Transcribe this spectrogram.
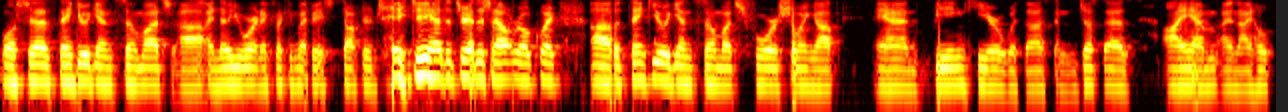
Well, Shez, thank you again so much. Uh, I know you weren't expecting my face. Dr. JJ had to transition out real quick, uh, but thank you again so much for showing up and being here with us. And just as I am, and I hope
